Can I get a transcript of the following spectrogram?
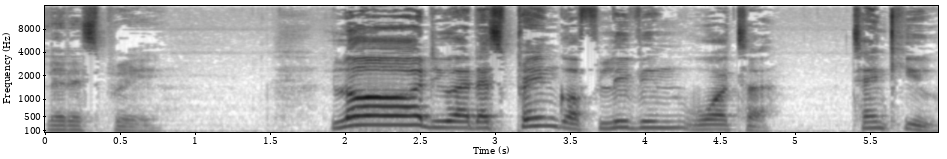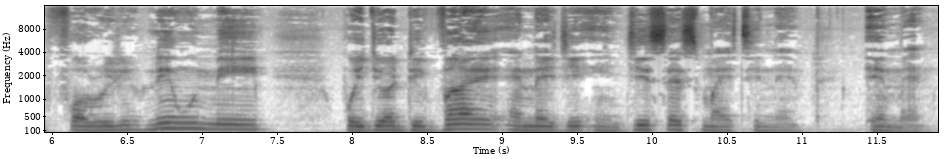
Let us pray. Lord, you are the spring of living water. Thank you for renewing me with your divine energy in Jesus' mighty name. Amen.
